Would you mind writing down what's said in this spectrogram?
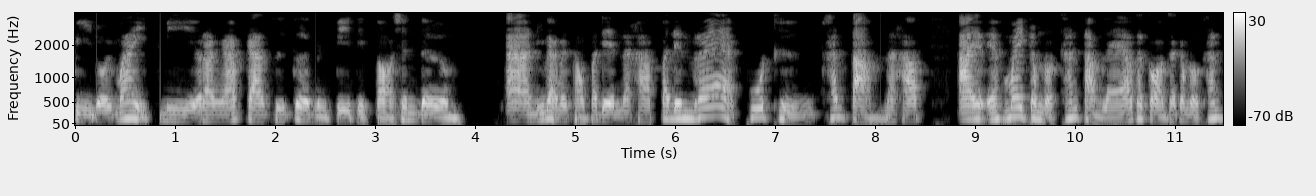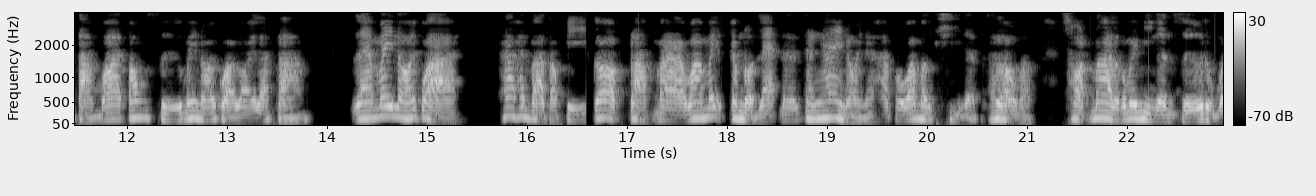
ปี โดยไม่มีระงับการซื้อเกิน 1 ปีติดต่อเช่นเดิมอันนี้แบ่งเป็น 2 ประเด็นนะครับ ประเด็นแรกพูดถึงขั้นต่ำนะครับ IMF ไม่กำหนดขั้นต่ำแล้ว แต่ก่อนจะกำหนดขั้นต่ำว่าต้องซื้อไม่น้อยกว่าร้อยละ3และไม่น้อยกว่า 5,000 บาทต่อปีก็ปรับมาว่าไม่กำหนดและนั้นจะง่ายหน่อยนะครับเพราะว่าบางทีเนี่ยถ้าเราแบบช็อตมากเราก็ไม่มีเงินซื้อถูกไหม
